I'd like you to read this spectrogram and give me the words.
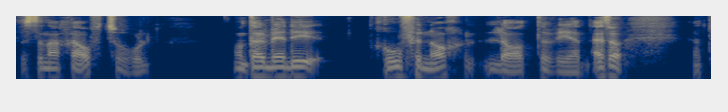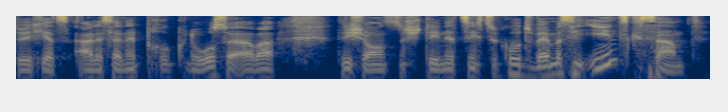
das dann nachher aufzuholen. Und dann werden die Rufe noch lauter werden. Also natürlich jetzt alles eine Prognose, aber die Chancen stehen jetzt nicht so gut. Wenn man sich insgesamt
